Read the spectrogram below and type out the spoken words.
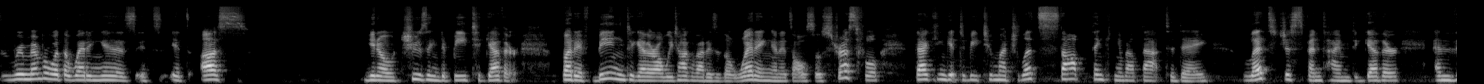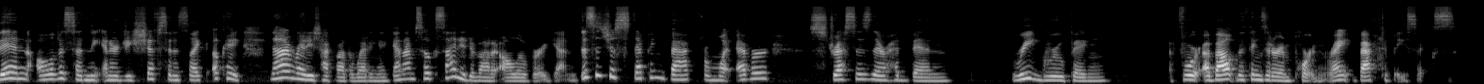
remember what the wedding is. It's it's us, you know, choosing to be together. But if being together all we talk about is the wedding and it's also stressful, that can get to be too much. Let's stop thinking about that today let's just spend time together. And then all of a sudden the energy shifts and it's like, okay, now I'm ready to talk about the wedding again. I'm so excited about it all over again. This is just stepping back from whatever stresses there had been, regrouping for about the things that are important, right? Back to basics.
